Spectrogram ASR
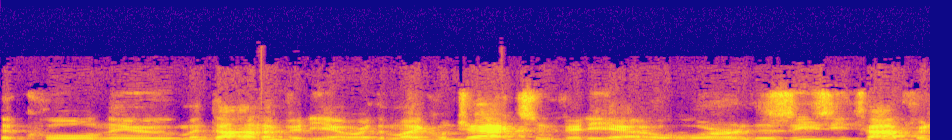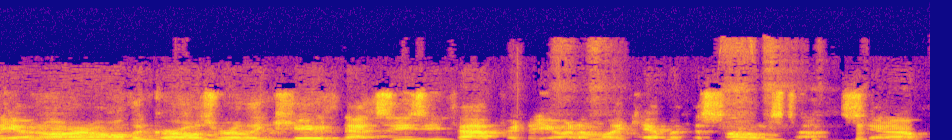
the cool new Madonna video or the Michael Jackson video or the ZZ Top video. And aren't all the girls really cute in that ZZ Top video? And I'm like, yeah, but the song sucks, you know?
